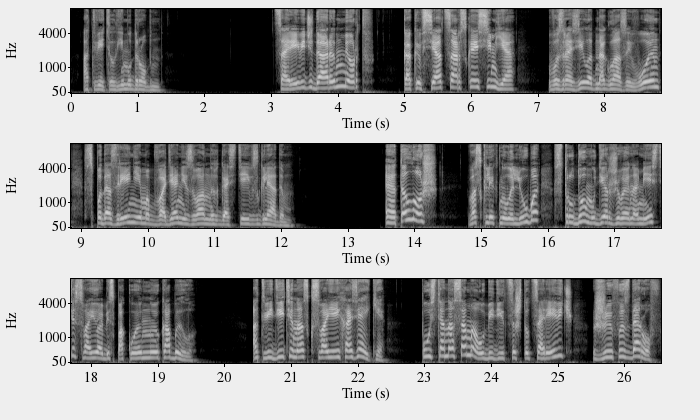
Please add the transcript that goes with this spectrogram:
— ответил ему Дробн. «Царевич Даррен мертв, как и вся царская семья», — возразил одноглазый воин с подозрением, обводя незваных гостей взглядом. «Это ложь!» — воскликнула Люба, с трудом удерживая на месте свою обеспокоенную кобылу. «Отведите нас к своей хозяйке. Пусть она сама убедится, что царевич жив и здоров».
